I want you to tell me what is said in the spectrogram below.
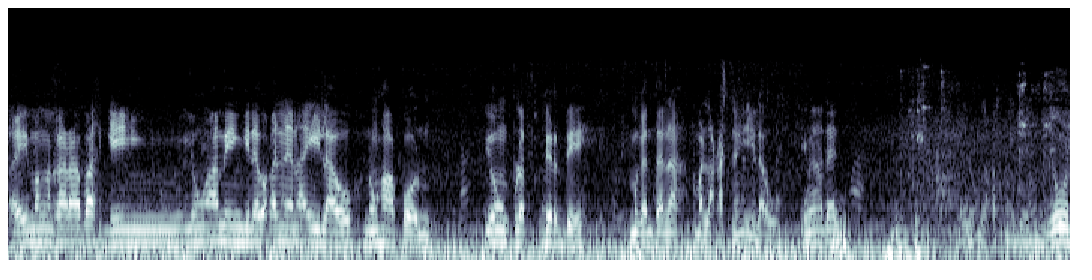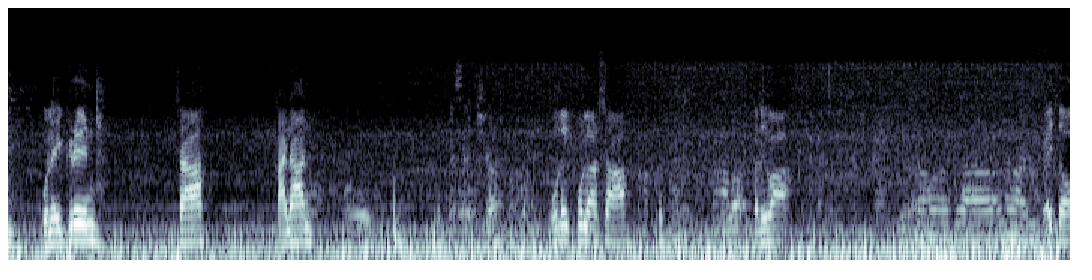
Ay mga karabas, yung aming ginawa kanina na ilaw nung hapon, yung plot verde, maganda na, malakas na yung ilaw. Tingnan natin. Yun, kulay green sa kanan. Kulay pula sa kaliwa. Ito.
